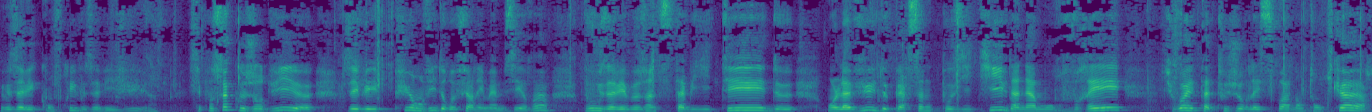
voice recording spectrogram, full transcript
Vous avez compris, vous avez vu. Hein. C'est pour ça qu'aujourd'hui, euh, vous avez plus envie de refaire les mêmes erreurs. Vous, vous avez besoin de stabilité, de, on l'a vu, de personnes positives, d'un amour vrai. Tu vois, tu as toujours l'espoir dans ton cœur.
